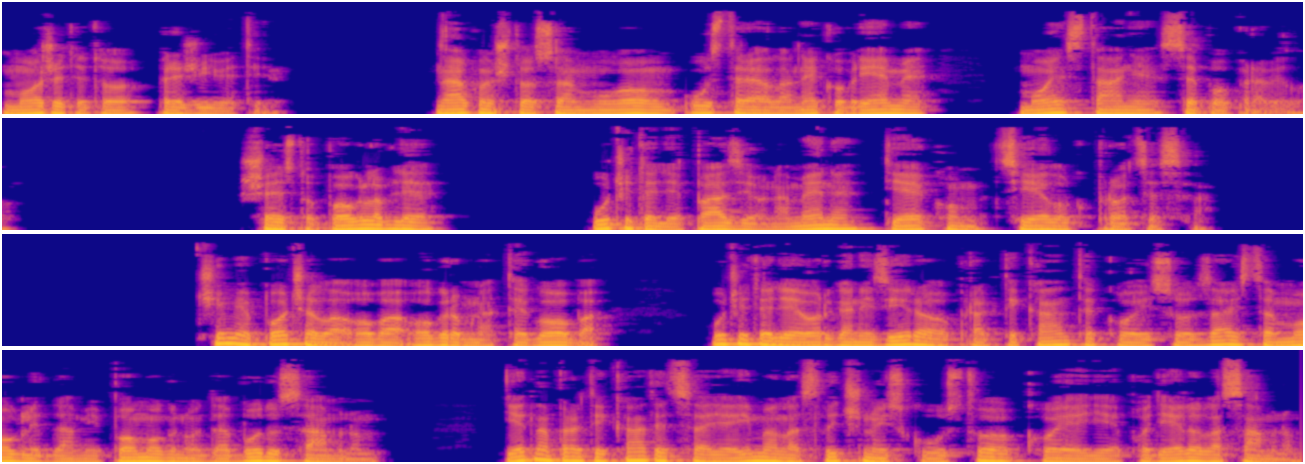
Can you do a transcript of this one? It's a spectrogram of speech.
možete to preživjeti. Nakon što sam u ovom ustrajala neko vrijeme, moje stanje se popravilo. Šesto poglavlje Učitelj je pazio na mene tijekom cijelog procesa. Čim je počela ova ogromna tegoba, učitelj je organizirao praktikante koji su zaista mogli da mi pomognu da budu sa mnom. Jedna praktikantica je imala slično iskustvo koje je podijelila sa mnom.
